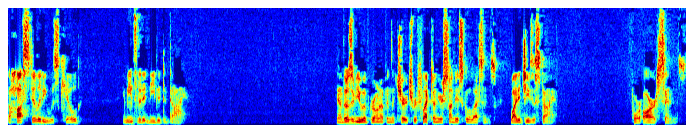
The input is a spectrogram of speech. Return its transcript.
the hostility was killed, it means that it needed to die. Now, those of you who have grown up in the church, reflect on your Sunday school lessons. Why did Jesus die? For our sins.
